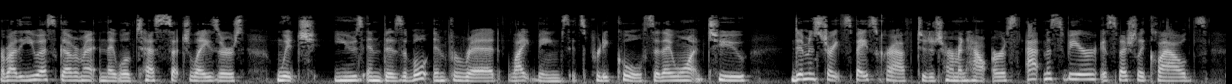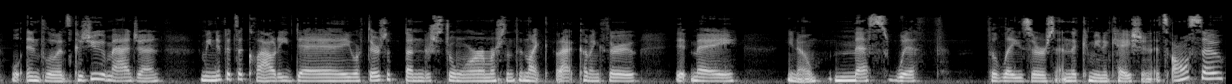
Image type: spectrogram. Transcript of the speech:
are by the U.S. government and they will test such lasers which use invisible infrared light beams. It's pretty cool. So they want to demonstrate spacecraft to determine how Earth's atmosphere, especially clouds, will influence. Because you imagine, I mean, if it's a cloudy day or if there's a thunderstorm or something like that coming through, it may, you know, mess with the lasers and the communication. It's also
